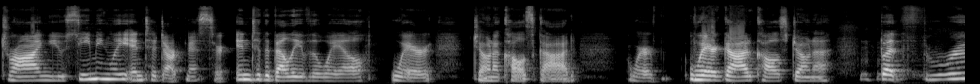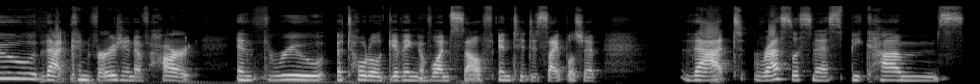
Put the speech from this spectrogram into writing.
drawing you seemingly into darkness or into the belly of the whale, where Jonah calls God where where God calls Jonah. but through that conversion of heart and through a total giving of oneself into discipleship, that restlessness becomes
